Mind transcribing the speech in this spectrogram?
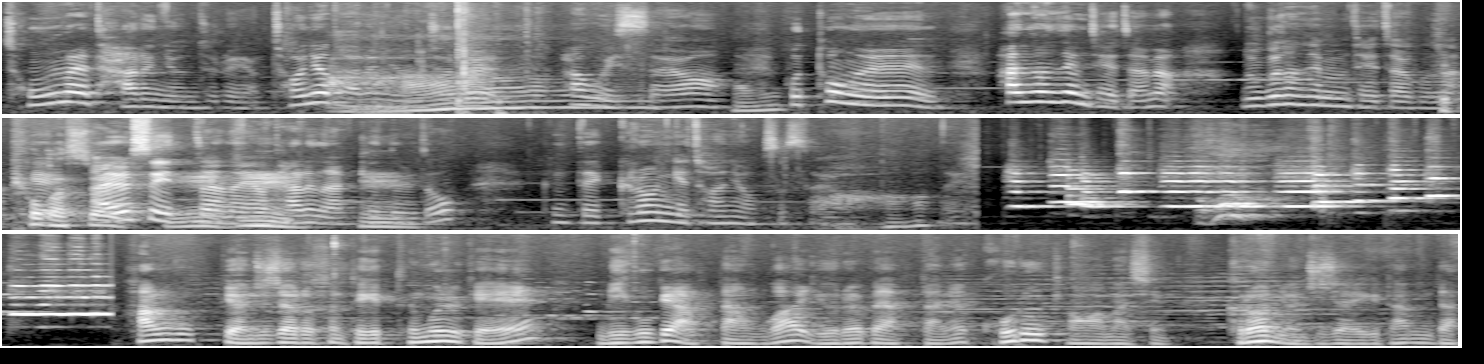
정말 다른 연주를 해요. 전혀 다른 아. 연주를 하고 있어요. 어. 보통은 한 선생님 제자면 누구 선생님 제자구나 그 표가 써 알수 있- 있잖아요. 음, 음, 다른 악기들도. 근데 그런 게 전혀 없었어요. 아. 네. 한국 연주자로서는 되게 드물게 미국의 악단과 유럽의 악단을 고루 경험하신 그런 연주자이기도 합니다.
